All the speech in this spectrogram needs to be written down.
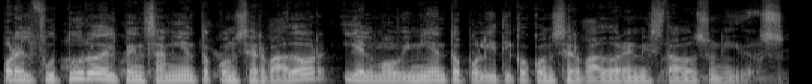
por el futuro del pensamiento conservador y el movimiento político conservador en Estados Unidos.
